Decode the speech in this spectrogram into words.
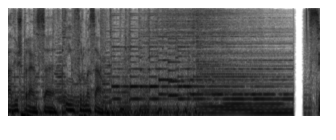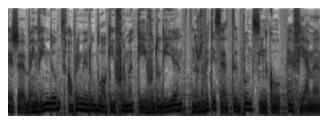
Rádio Esperança. Informação. Seja bem-vindo ao primeiro bloco informativo do dia nos 97.5 FM.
